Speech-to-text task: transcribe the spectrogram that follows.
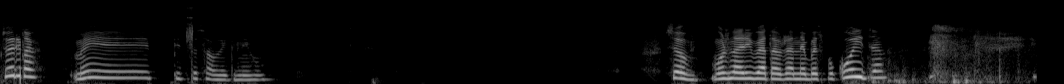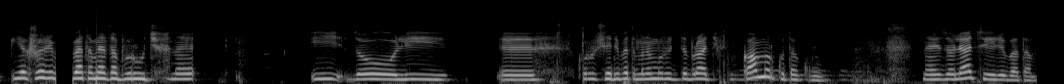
Все, ребята, ми підписали книгу. Все, можна, ребята, вже не безпокоїтися. Якщо ребята мене заберуть на ізолі. Е, коротше, ребята, мене можуть забрати камерку таку. На ізоляції, ребята.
